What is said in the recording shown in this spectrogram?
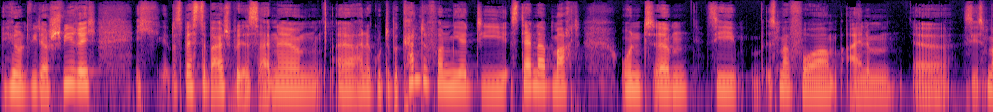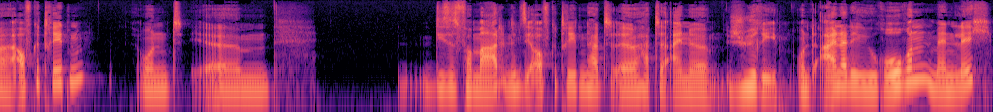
hin und wieder schwierig. Ich, das beste Beispiel ist eine, äh, eine gute Bekannte von mir, die Stand-up macht und ähm, sie ist mal vor einem, äh, sie ist mal aufgetreten und ähm, dieses Format, in dem sie aufgetreten hat, äh, hatte eine Jury. Und einer der Juroren, männlich,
